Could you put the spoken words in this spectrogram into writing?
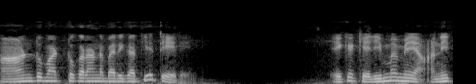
ආණ්ඩු මට්ටු කරන්න බැරි ගතිය තේරෙන්නේ. ඒක කෙලින්ම මේ අනිත්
